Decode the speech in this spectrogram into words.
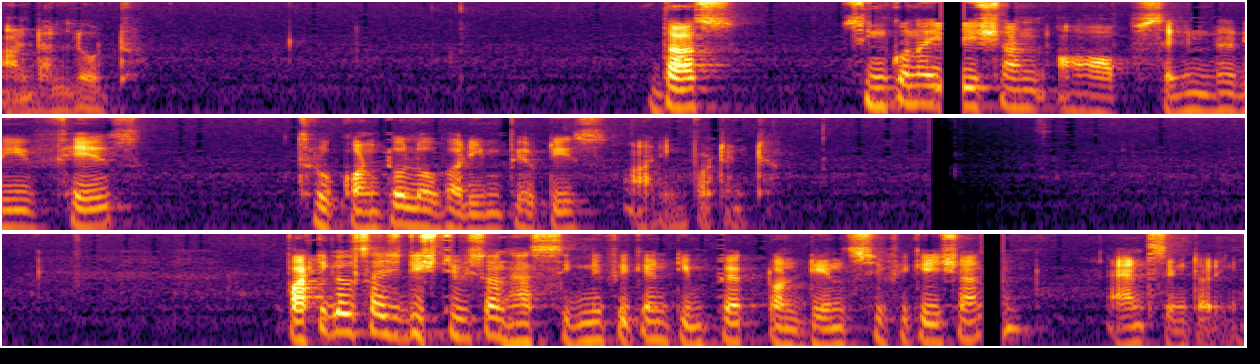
under load. Thus, synchronization of secondary phase through control over impurities are important. Particle size distribution has significant impact on densification and sintering.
